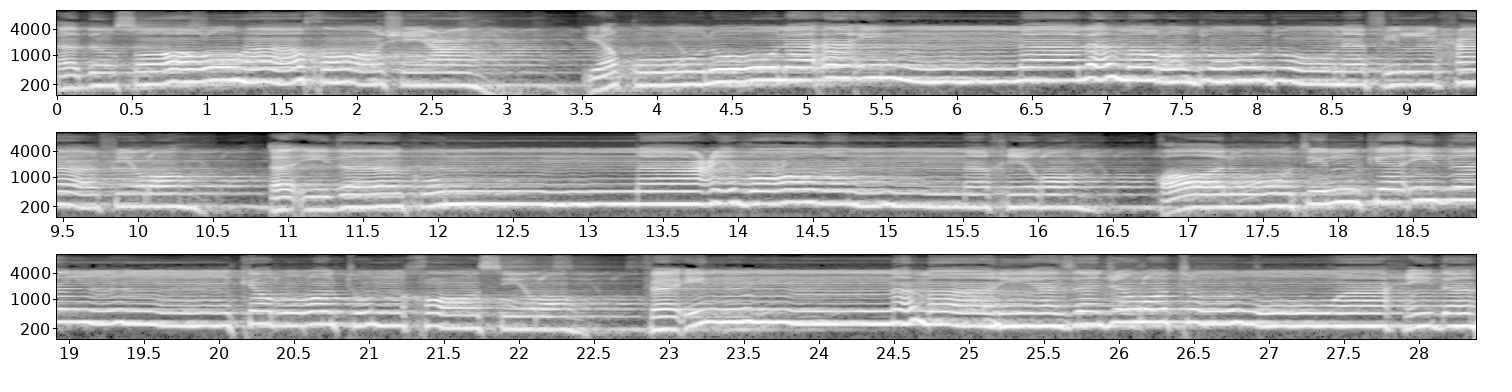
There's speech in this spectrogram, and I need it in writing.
أبصارها خاشعة. يقولون أئنا لمردودون في الحافرة أئذا كنا عظاما نخرة؟ قالوا تلك إذا كرة خاسرة فإنما هي زجرة واحدة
